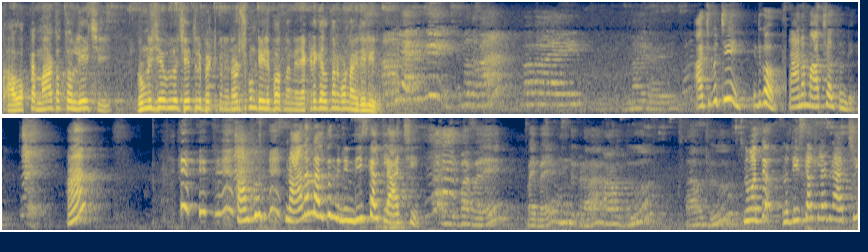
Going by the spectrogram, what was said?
ఆ ఒక్క మాటతో లేచి రెండు జేబుల్లో చేతులు పెట్టుకుని నడుచుకుంటూ వెళ్ళిపోతున్నాను. నేను ఎక్కడికి వెళ్తాను కూడా నాకు తెలియదు ఆచిపుచ్చి ఇదిగో నానమ్మ మార్చెళ్తుంది నానమ్మ వెళ్తుంది నేను తీసుకెళ్తలే ఆచి. నువ్వు వద్దు నువ్వు తీసుకెళ్తలేదు ఆచి.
